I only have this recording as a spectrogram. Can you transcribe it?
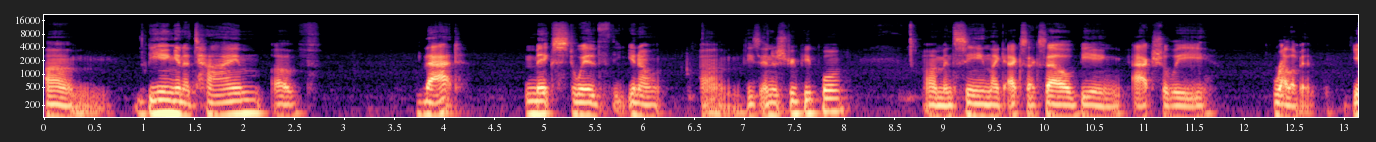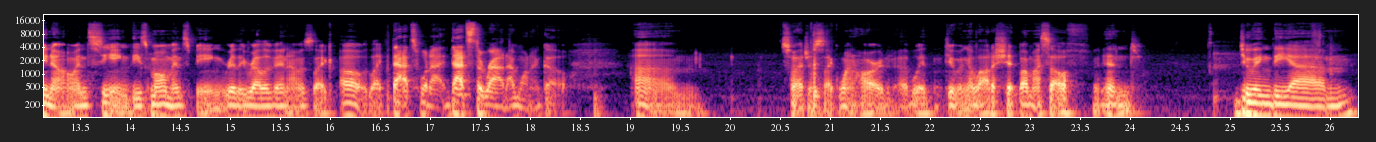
um, being in a time of that mixed with you know um, these industry people, um, and seeing like XXL being actually relevant, you know, and seeing these moments being really relevant, I was like, oh, like that's what I that's the route I want to go. Um, so I just like went hard with doing a lot of shit by myself and doing the um,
